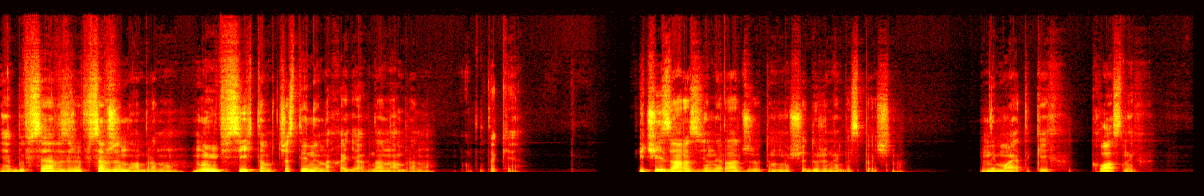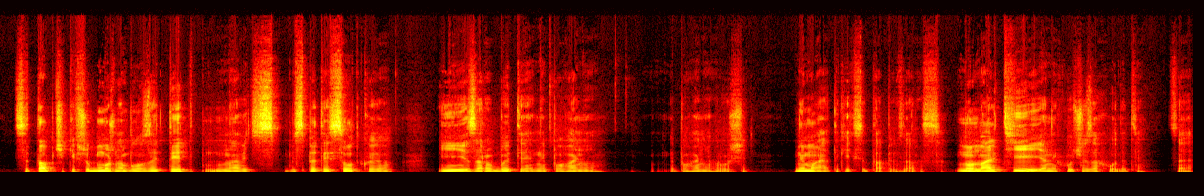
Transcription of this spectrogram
Якби все вже, все вже набрано. Ну і всіх там частини на хаях да, набрано. Ото таке. Фічі зараз я не раджу, тому що дуже небезпечно. Немає таких класних сетапчиків, щоб можна було зайти навіть з 500 і заробити непогані, непогані гроші. Немає таких сетапів зараз. Ну, на Альті я не хочу заходити. Це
